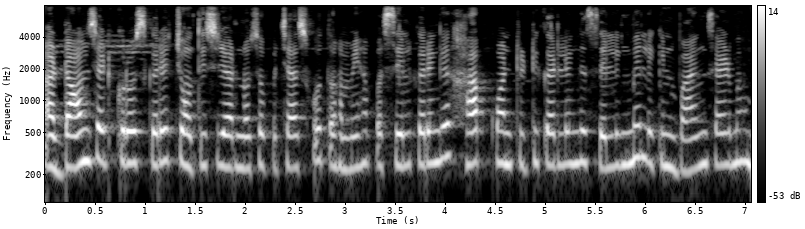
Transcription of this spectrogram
डाउन साइड क्रॉस करें चौंतीस हज़ार नौ सौ पचास को तो हम यहाँ पर सेल करेंगे। हाफ़ क्वांटिटी कर लेंगे सेलिंग में, लेकिन बाइंग साइड में हम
